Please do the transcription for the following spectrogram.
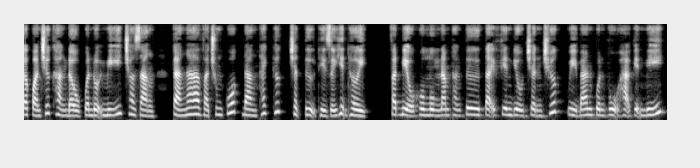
Các quan chức hàng đầu quân đội Mỹ cho rằng cả Nga và Trung Quốc đang thách thức trật tự thế giới hiện thời. Phát biểu hôm 5 tháng 4 tại phiên điều trần trước Ủy ban Quân vụ Hạ viện Mỹ,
